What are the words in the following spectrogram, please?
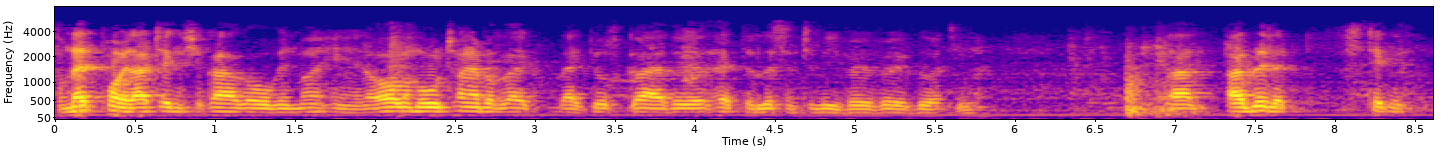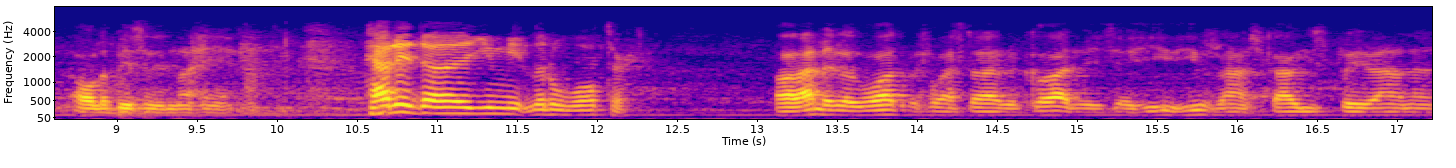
From that point, I taken Chicago over in my hand. All them old timers like like those guys, they had to listen to me very very good, you know. I I really taken all the business in my hand. How did uh, you meet Little Walter? Oh, I met Little Walter before I started recording. He said he he was around Chicago. He used to play around in,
